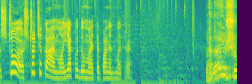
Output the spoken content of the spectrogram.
Що, що чекаємо? Як ви думаєте, пане Дмитре? Гадаю, що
